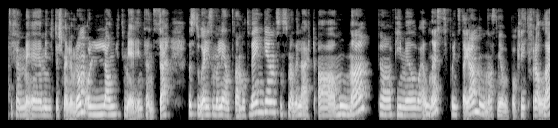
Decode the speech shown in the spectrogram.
til fem eh, minutters mellomrom og langt mer intense. Da sto jeg liksom og lente meg mot veggen, sånn som jeg hadde lært av Mona fra Female Wellness på Instagram. Mona som jobber på Klinikk for alle.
